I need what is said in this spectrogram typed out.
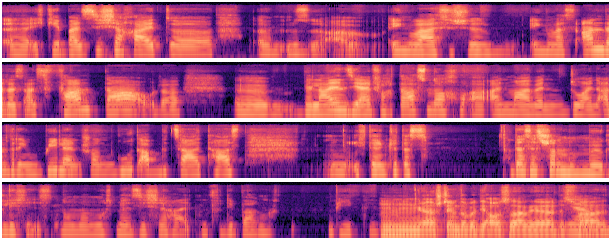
äh, ich gebe als Sicherheit äh, ähm, so, äh, irgendwas, irgendwas anderes als Pfand da oder ähm, beleihen sie einfach das noch äh, einmal, wenn du eine andere Immobilie schon gut abbezahlt hast. Ich denke, dass, dass es schon möglich ist. Nur man muss mehr Sicherheiten für die Bank bieten. Mhm, ja, stimmt, aber die Aussage, ja, das Ja. war,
